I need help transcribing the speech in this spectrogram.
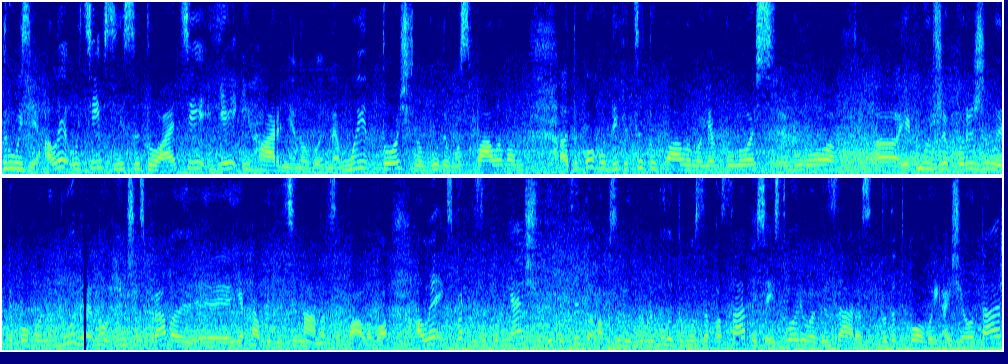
Друзі, але у цій всій ситуації є і гарні новини. Ми точно будемо з паливом. Такого дефіциту палива, як було було, е, як ми вже пережили, такого не буде. Інша справа, е, яка буде ціна на це паливо. Але експерти запевняють, що дефіциту абсолютно не буде, тому запасатися і створювати зараз додатковий ажіотаж,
